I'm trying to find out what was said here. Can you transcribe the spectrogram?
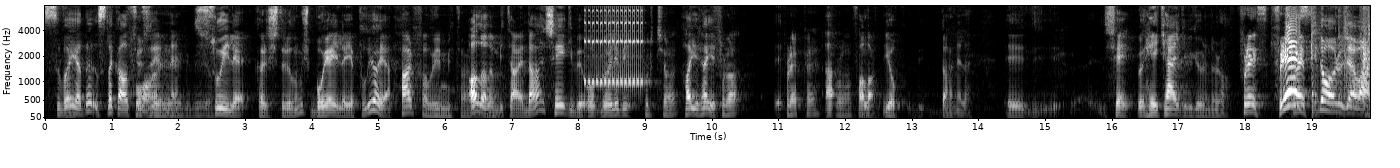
sıva ya da ıslak alçı Fuaye üzerine gibi, su ile karıştırılmış boya ile yapılıyor ya. Harf alayım bir tane. Alalım bir tane daha. Şey gibi o böyle bir Fırça. hayır hayır Fra. Frepe. A- fra- falan. Yok daha neler. Ee, şey böyle heykel gibi görünür o. Fresk. Fresk doğru cevap.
